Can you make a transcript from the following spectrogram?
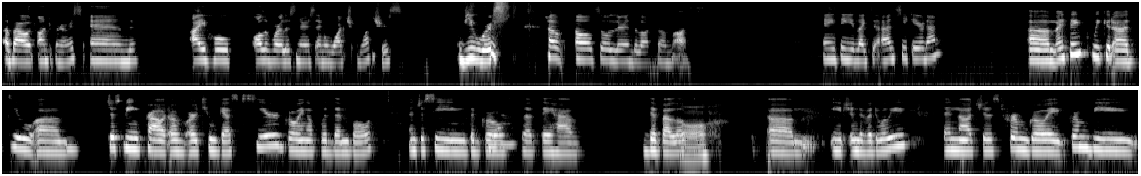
about entrepreneurs. And I hope all of our listeners and watch watchers, viewers, have also learned a lot from us. Anything you'd like to add, CK or Dan? Um, I think we could add to um, just being proud of our two guests here, growing up with them both, and just seeing the growth that they have developed um, each individually, and not just from growing from being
